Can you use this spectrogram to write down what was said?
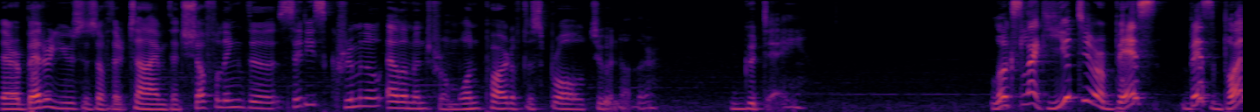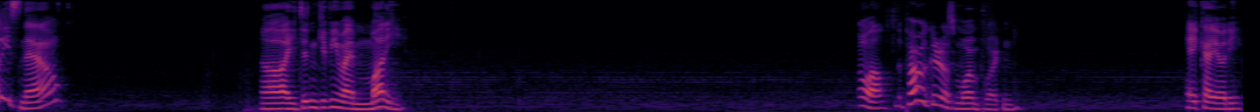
there are better uses of their time than shuffling the city's criminal element from one part of the sprawl to another. Good day. Looks like you two are best best buddies now. Oh, he didn't give me my money. Oh well, the power grid was more important. Hey, Coyote.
